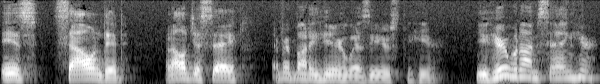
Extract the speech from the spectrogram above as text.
is sounded. And I'll just say, everybody here who has ears to hear, you hear what I'm saying here?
